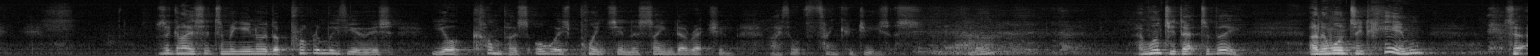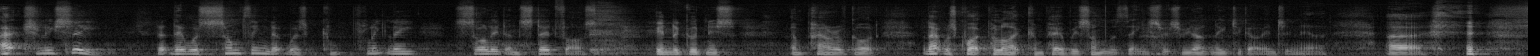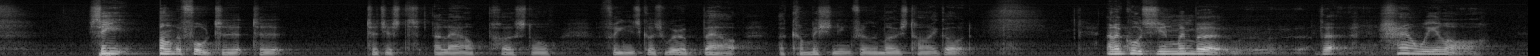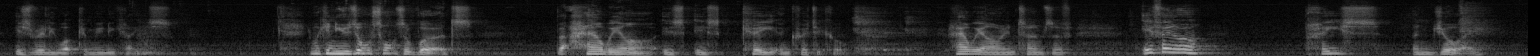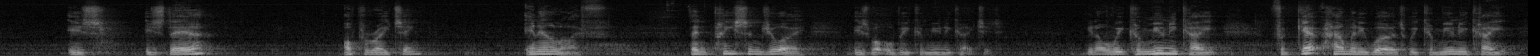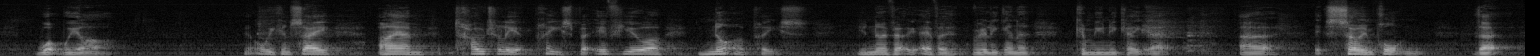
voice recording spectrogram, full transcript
as a guy said to me, you know, the problem with you is your compass always points in the same direction. I thought, thank you, Jesus. You know? I wanted that to be. And I wanted him to actually see that there was something that was completely solid and steadfast in the goodness and power of God. That was quite polite compared with some of the things which we don't need to go into now. Uh, see, can't afford to, to, to just allow personal feelings because we're about a commissioning from the Most High God. And of course, you remember that how we are is really what communicates. We can use all sorts of words, but how we are is, is key and critical. How we are in terms of if our peace and joy is, is there, operating in our life, then peace and joy is what will be communicated. You know, we communicate, forget how many words, we communicate what we are. You know, we can say, I am totally at peace, but if you are not at peace, you're never ever really going to communicate that. Uh, it's so important that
